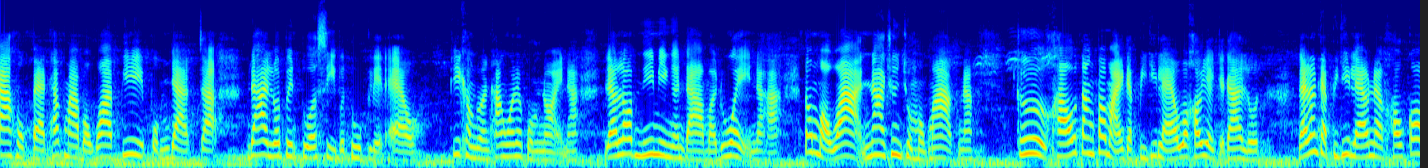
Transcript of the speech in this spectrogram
ฎาคม68 ทักมาบอกว่าพี่ผมอยากจะได้รถเป็นตัว 4 ประตูเกรด L พี่คำนวณข้างว่าให้ผมหน่อยนะ แล้วรอบนี้มีเงินดาวมาด้วยนะคะ ต้องบอกว่าน่าชื่นชมมากๆนะ คือเขาตั้งเป้าหมายจากปีที่แล้วว่าเขาอยากจะได้รถ และตั้งแต่ปีที่แล้วเนี่ยเขาก็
